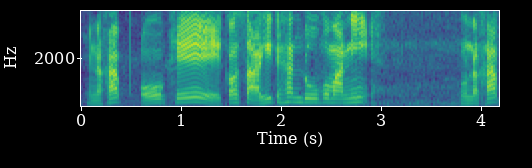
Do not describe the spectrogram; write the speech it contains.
เห็นนะครับ โอเค ก็สาธิตให้ท่านดูประมาณนี้นู่นนะครับ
